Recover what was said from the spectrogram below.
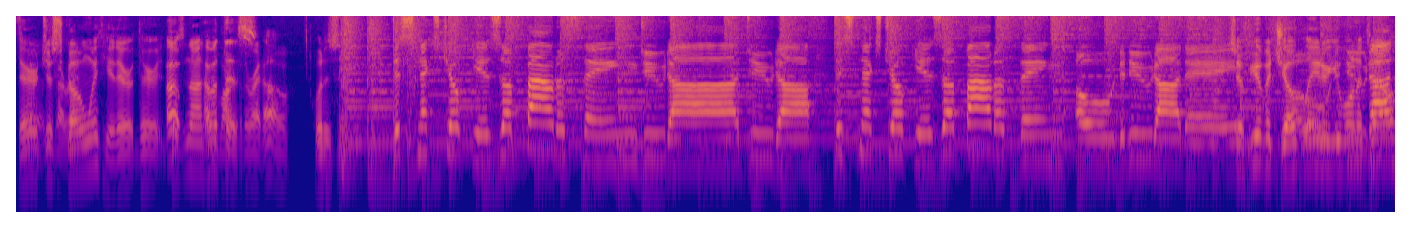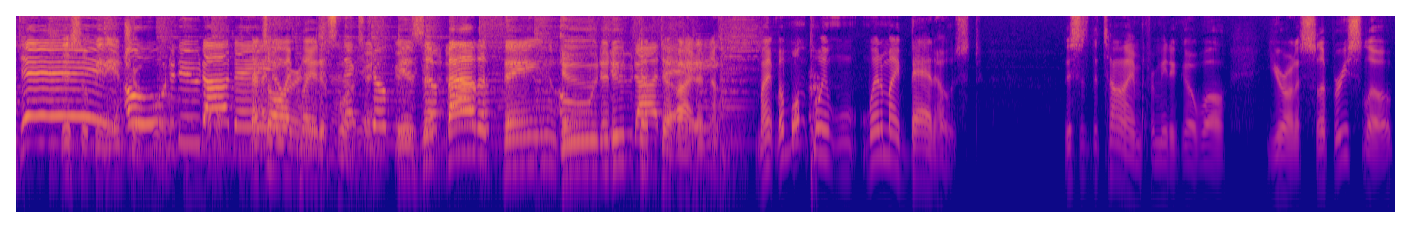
They're just about going right. with you. They're they're Oh, does not how about this? The right. Oh. What is it? This next joke is about a thing, doo da, doo da. This next joke is about a thing, oh da doo da day. So if you have a joke oh, later you want to tell, this will be the intro oh, for it. da day. That's all I played it This for. next joke Is about a thing. Do do do da da. All right, enough. My, at one point, when am I bad host? This is the time for me to go. Well, you're on a slippery slope.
